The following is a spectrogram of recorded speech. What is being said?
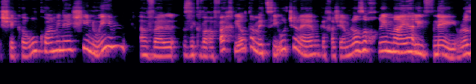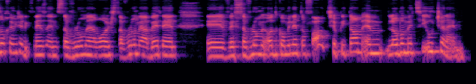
שקרו כל מיני שינויים, אבל זה כבר הפך להיות המציאות שלהם, ככה שהם לא זוכרים מה היה לפני, הם לא זוכרים שלפני זה הם סבלו מהראש, סבלו מהבטן, אה, וסבלו מעוד כל מיני תופעות, שפתאום הם לא במציאות שלהם.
